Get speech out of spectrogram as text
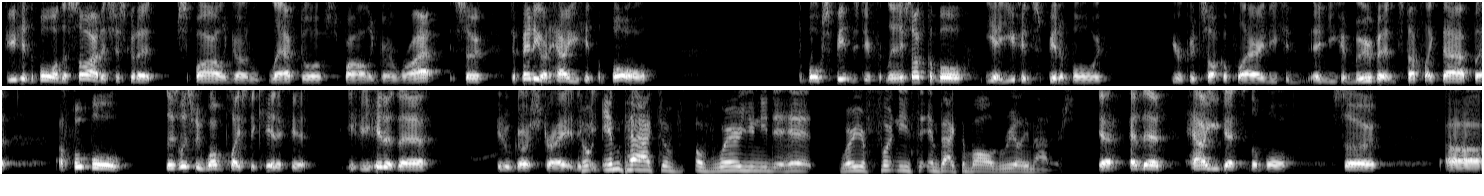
If you hit the ball on the side, it's just going to spiral and go left or spiral and go right. So depending on how you hit the ball, the ball spins differently. A soccer ball, yeah, you can spin a ball if you're a good soccer player and you can and you can move it and stuff like that. But a football, there's literally one place to kick it. If you hit it there, it'll go straight. So you, impact of, of where you need to hit, where your foot needs to impact the ball really matters. Yeah, and then how you get to the ball. So, uh,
